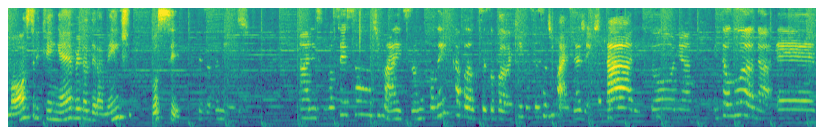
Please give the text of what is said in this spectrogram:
mostre quem é verdadeiramente você. Exatamente. Alice, vocês são demais. Eu não vou nem ficar falando o que vocês estão falando aqui, vocês são demais, né, gente? Dário, Antônia. Então, Luana, é,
